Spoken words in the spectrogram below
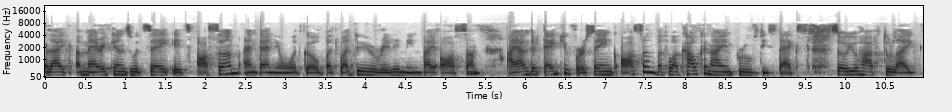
like Americans would say it's awesome and then you would go, but what do you really mean by awesome? I under thank you for saying awesome, but what, how can I improve this text? So you have to like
